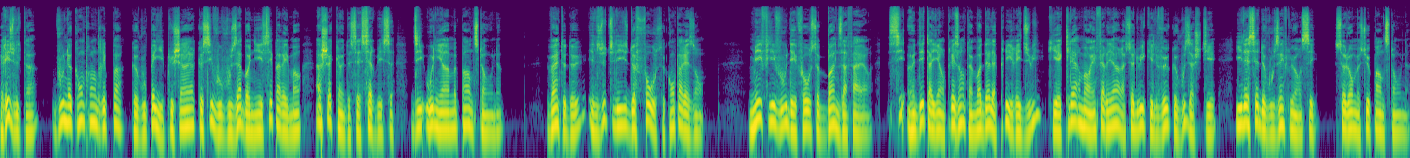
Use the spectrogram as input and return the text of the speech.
Résultat, vous ne comprendrez pas que vous payez plus cher que si vous vous abonniez séparément à chacun de ces services, dit William Poundstone. 22. Ils utilisent de fausses comparaisons. Méfiez-vous des fausses bonnes affaires. Si un détaillant présente un modèle à prix réduit qui est clairement inférieur à celui qu'il veut que vous achetiez, il essaie de vous influencer, selon M. Poundstone.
